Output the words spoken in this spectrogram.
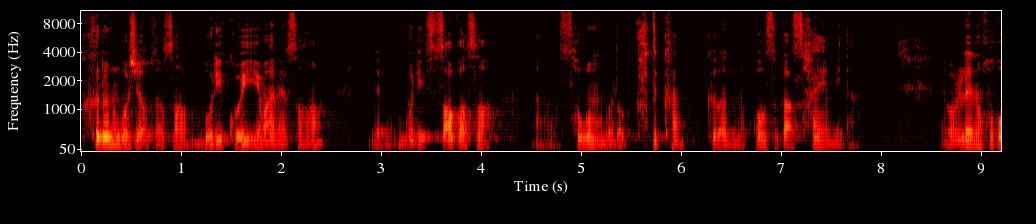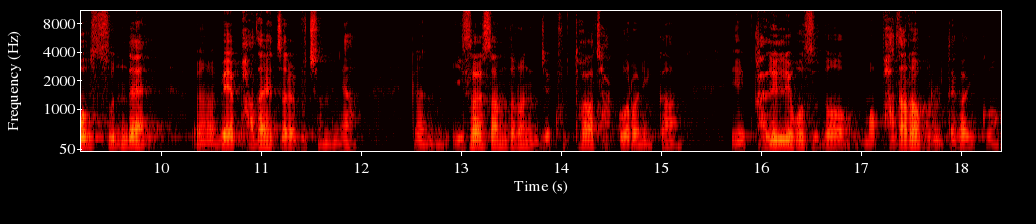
흐르는 곳이 없어서 물이 고이기만 해서 물이 썩어서 어, 소금으로 가득한 그런 호수가 사해입니다. 원래는 호수인데 어, 왜 바다에 자를 붙였느냐? 그러니까 이스라엘 사람들은 이제 국토가 작고 그러니까 이 갈릴리 호수도 뭐 바다라 부를 때가 있고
